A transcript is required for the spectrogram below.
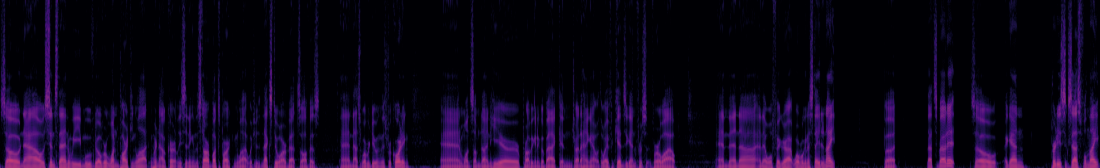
So now, since then, we moved over one parking lot. We're now currently sitting in the Starbucks parking lot, which is next to our vet's office, and that's where we're doing this recording. And once I'm done here, probably gonna go back and try to hang out with the wife and kids again for for a while, and then uh, and then we'll figure out where we're gonna stay tonight. But that's about it. So again, pretty successful night.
